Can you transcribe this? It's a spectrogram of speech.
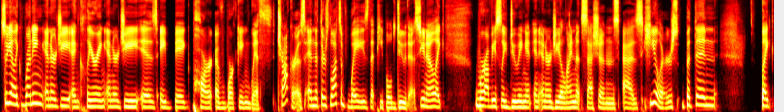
so yeah like running energy and clearing energy is a big part of working with chakras and that there's lots of ways that people do this you know like we're obviously doing it in energy alignment sessions as healers but then like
